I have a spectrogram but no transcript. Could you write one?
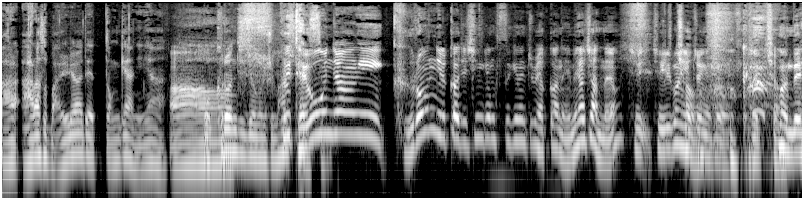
아- 알아서 말려야 됐던 게 아니냐 아. 뭐 그런 지적은 좀 있습니다. 대법원장이 그런 일까지 신경 쓰기는 좀 약간 애매하지 않나요? 제, 제 일본 그렇죠. 입장에서. 그렇죠. 네.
